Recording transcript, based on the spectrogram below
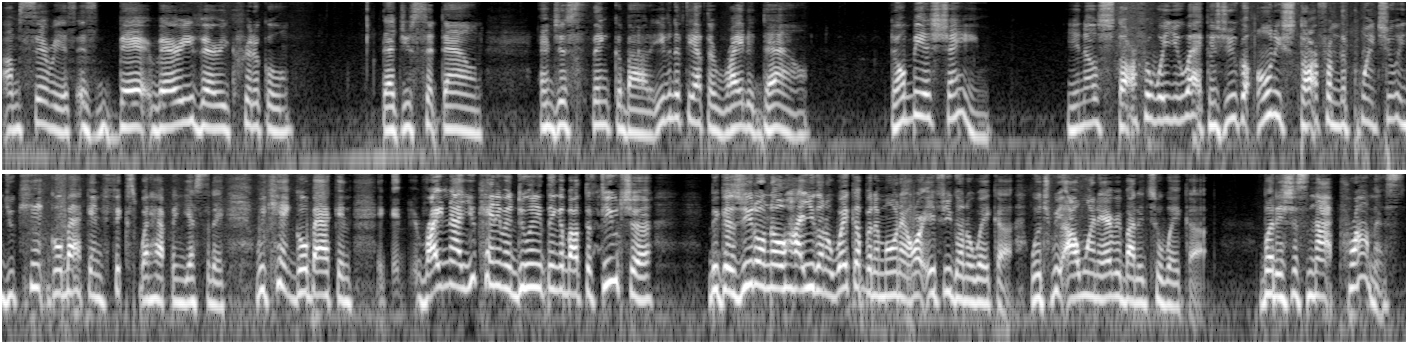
I'm serious. It's very, very critical that you sit down and just think about it. Even if you have to write it down, don't be ashamed. You know, start from where you at because you can only start from the point you and you can't go back and fix what happened yesterday. We can't go back and right now you can't even do anything about the future because you don't know how you're going to wake up in the morning or if you're going to wake up, which we I want everybody to wake up. But it's just not promised.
